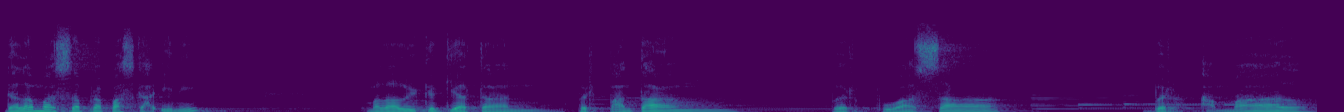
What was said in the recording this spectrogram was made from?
Dalam masa prapaskah ini, melalui kegiatan berpantang, berpuasa, beramal,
